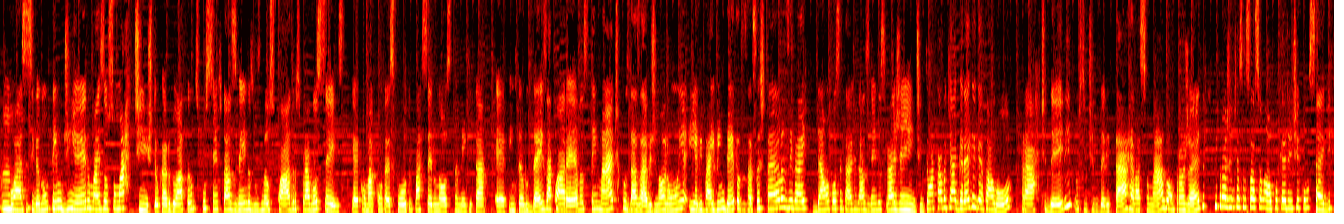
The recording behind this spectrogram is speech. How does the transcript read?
uhum. ou ah, Cecília, eu não tenho dinheiro, mas eu sou uma artista, eu quero doar tantos por cento das vendas dos meus quadros para vocês, que é como acontece com outro parceiro nosso também que está é, pintando 10 aquarelas temáticos das aves de Noronha e ele vai vender todas essas telas e vai dar uma porcentagem das vendas para a gente. Então acaba que agrega valor para a arte dele, no sentido dele estar tá relacionado a um projeto, e para a gente é sensacional porque a gente consegue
